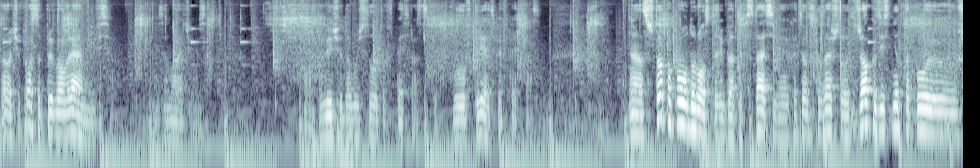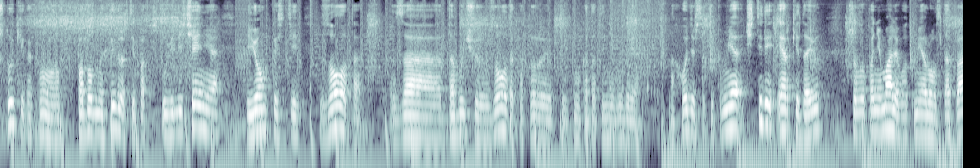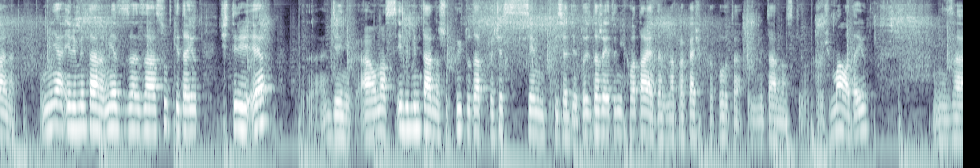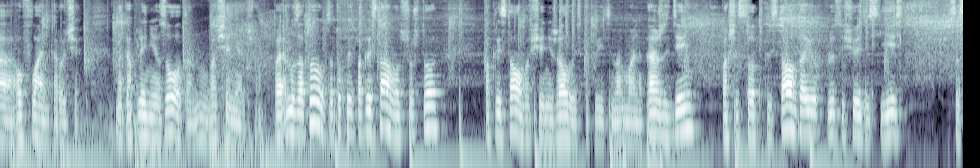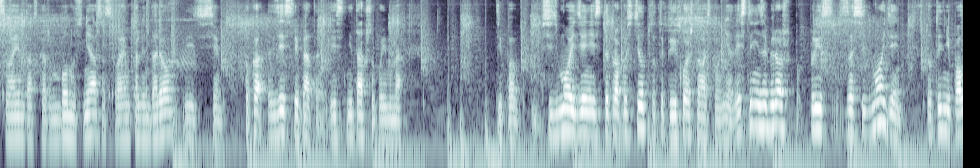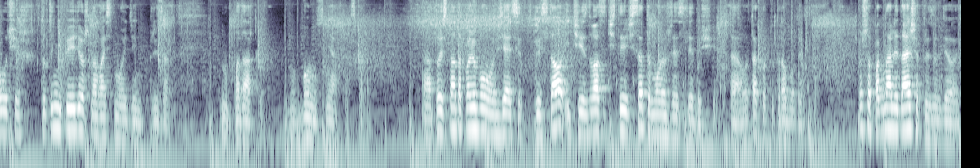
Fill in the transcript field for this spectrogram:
Короче, просто прибавляем и все. Не заморачиваемся. Вот, увеличиваю добычу золота в 5 раз теперь. Было в 3, а теперь в 5 раз. А, что по поводу роста, ребята, кстати, я хотел сказать, что жалко здесь нет такой штуки, как ну, в подобных играх, типа увеличение емкости золота за добычу золота, который ты, ну, когда ты не в игре находишься. Типа мне 4 эрки дают, чтобы вы понимали, вот мне рост, да, правильно? У меня элементарно, мне за, за сутки дают 4 р, денег. А у нас элементарно, чтобы прийти туда, прокачать 7,59. То есть даже это не хватает даже на прокачку какого-то элементарного скилла. Короче, мало дают за оффлайн, короче. Накопление золота, ну, вообще ни о чем. Ну, зато, зато по кристаллам, вот что-что, по кристаллам вообще не жалуюсь, как видите, нормально. Каждый день по 600 кристаллов дают, плюс еще здесь есть со своим, так скажем, бонус дня, со своим календарем, видите, 7. Только здесь, ребята, здесь не так, чтобы именно типа в седьмой день, если ты пропустил, то ты переходишь на восьмой. Нет, если ты не заберешь приз за седьмой день, то ты не получишь, то ты не перейдешь на восьмой день приза. Ну, подарка. Ну, бонус дня, так скажем. А, то есть надо по-любому взять этот кристалл, и через 24 часа ты можешь взять следующий. Да, вот так вот тут работает. Ну что, погнали дальше призыв делать.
